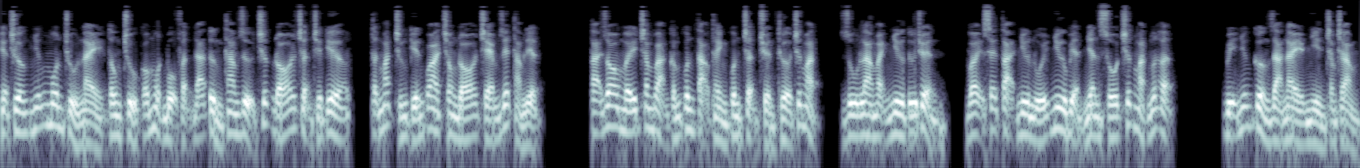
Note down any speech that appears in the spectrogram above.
Hiện trường những môn chủ này, tông chủ có một bộ phận đã từng tham dự trước đó trận chiến kia, tận mắt chứng kiến qua trong đó chém giết thảm liệt. Tại do mấy trăm vạn cấm quân tạo thành quân trận chuyển thừa trước mặt, dù là mạnh như tứ chuyển, vậy sẽ tại như núi như biển nhân số trước mặt mất hận. Bị những cường giả này nhìn chằm chằm,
